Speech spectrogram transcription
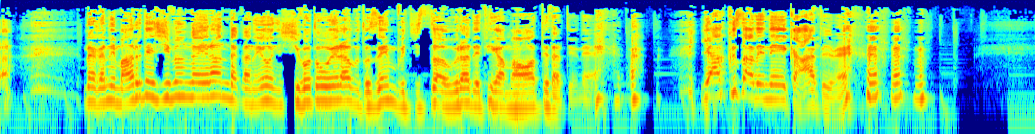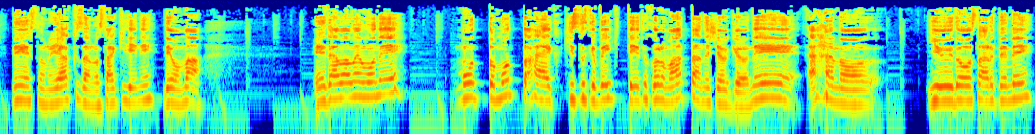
なんかね、まるで自分が選んだかのように仕事を選ぶと全部実は裏で手が回ってたっていうね。ヤクザでねえかっていうね。ね、そのヤクザの先でね。でもまあ、枝豆もね、もっともっと早く気づくべきっていうところもあったんでしょうけどね。あの、誘導されてね。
